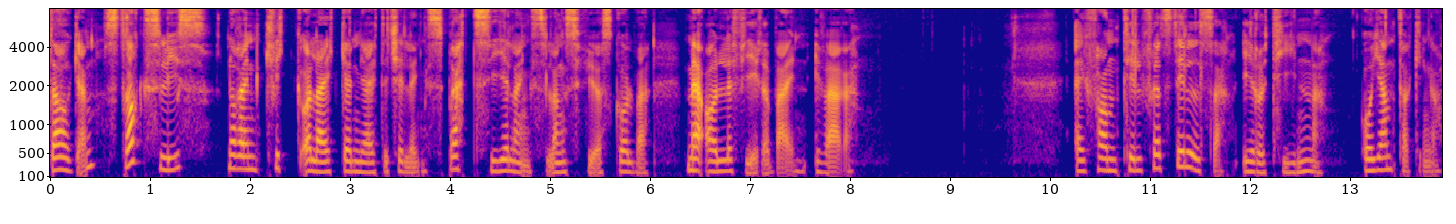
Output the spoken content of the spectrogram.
Dagen straks lys når en kvikk og leiken geitekilling spredt sidelengs langs fjøsgulvet med alle fire bein i været. Jeg fant tilfredsstillelse i rutinene og gjentakinga.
